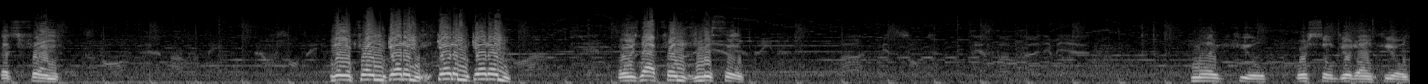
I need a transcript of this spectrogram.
That's friend. No, friend, get him, get him, get him. Where's that friend's missile? My fuel. We're still good on fuel.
